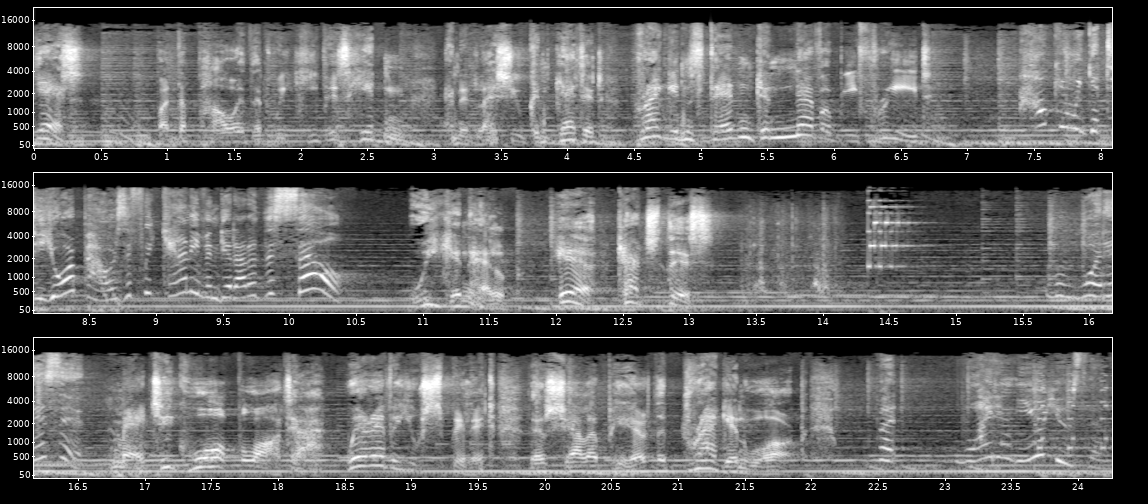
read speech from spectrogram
Yes, but the power that we keep is hidden, and unless you can get it, Dragon's Den can never be freed. How can we get to your powers if we can't even get out of this cell? We can help. Here, catch this. What is it? Magic warp water. Wherever you spill it, there shall appear the dragon warp. But why didn't you use them?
